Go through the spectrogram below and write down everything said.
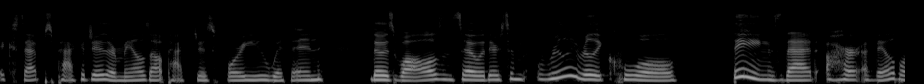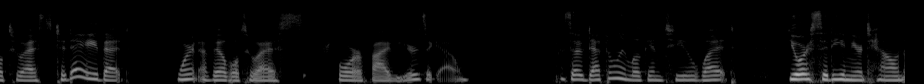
accepts packages or mails out packages for you within those walls. And so there's some really, really cool things that are available to us today that weren't available to us four or five years ago. So definitely look into what your city and your town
